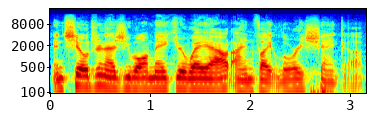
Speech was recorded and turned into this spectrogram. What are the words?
And children, as you all make your way out, I invite Lori Shank up.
